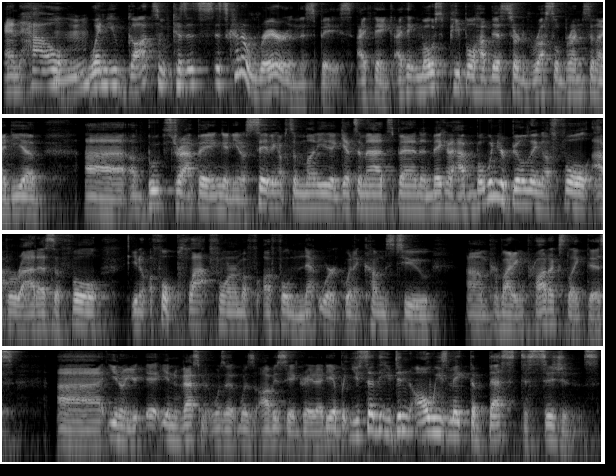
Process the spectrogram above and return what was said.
and how mm-hmm. when you got some because it's it's kind of rare in this space. I think I think most people have this sort of Russell Brunson idea of uh, of bootstrapping and you know saving up some money to get some ad spend and make it happen. But when you're building a full apparatus, a full you know a full platform, a, a full network when it comes to um, providing products like this, uh, you know, your investment was was obviously a great idea, but you said that you didn't always make the best decisions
